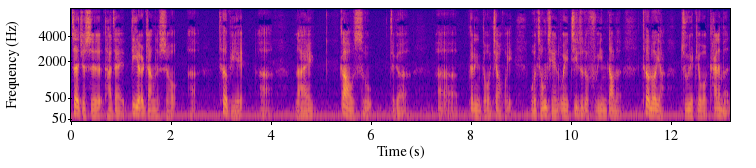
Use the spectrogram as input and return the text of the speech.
这就是他在第二章的时候啊，特别啊来告诉这个呃哥林多教会，我从前为基督的福音到了特洛亚，主也给我开了门。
